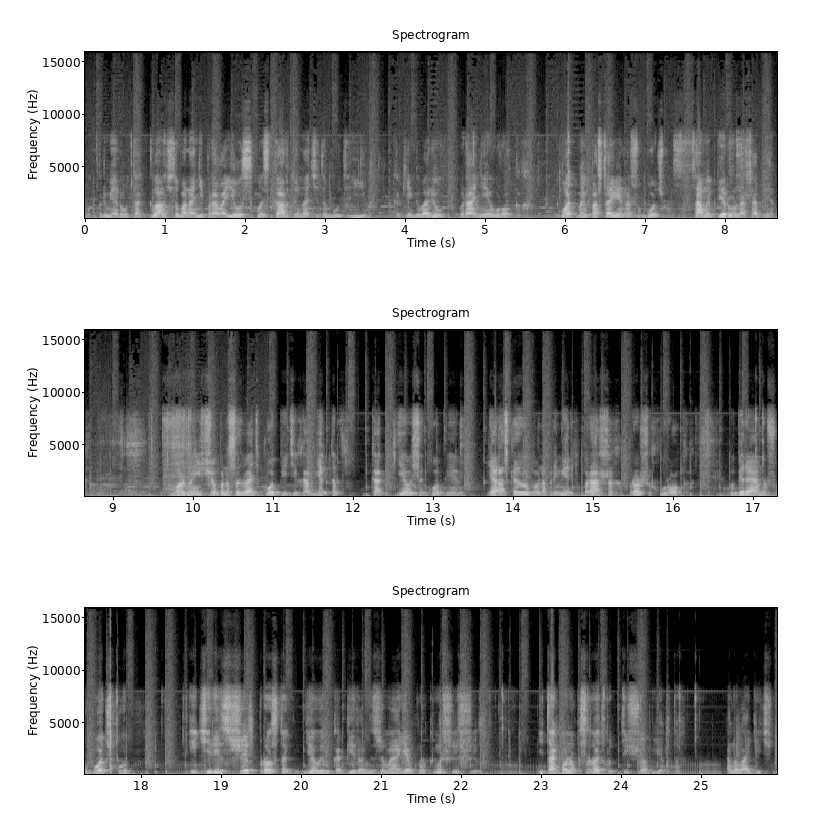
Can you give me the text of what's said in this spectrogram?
Ну, к примеру, вот так. Главное, чтобы она не провалилась сквозь карту, иначе это будет рик, как я говорил в ранее уроках. Вот мы поставили нашу бочку, самый первый наш объект. Можно еще понасоздавать копии этих объектов, как делается копия. Я рассказывал на примере брашах в прошлых уроках. Выбираем нашу бочку и через Shift просто делаем копирование, сжимая левую кнопку мыши и Shift. И так можно посоздавать хоть тысячу объектов. Аналогично.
